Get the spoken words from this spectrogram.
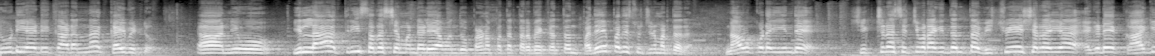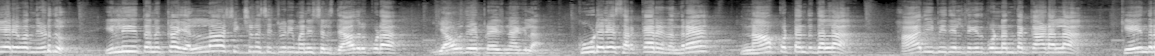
ಯು ಡಿ ಐ ಡಿ ಕಾರ್ಡನ್ನು ಕೈಬಿಟ್ಟು ನೀವು ಇಲ್ಲ, ತ್ರಿ ಸದಸ್ಯ ಮಂಡಳಿಯ ಒಂದು ಪ್ರಮಾಣಪತ್ರ ತರಬೇಕಂತಂದು ಪದೇ ಪದೇ ಸೂಚನೆ ಮಾಡ್ತಾರೆ ನಾವು ಕೂಡ ಈ ಹಿಂದೆ ಶಿಕ್ಷಣ ಸಚಿವರಾಗಿದ್ದಂಥ ವಿಶ್ವೇಶ್ವರಯ್ಯ ಹೆಗಡೆ ಕಾಗೇರಿ ಒಂದು ಹಿಡಿದು, ಇಲ್ಲಿ ತನಕ ಎಲ್ಲ ಶಿಕ್ಷಣ ಸಚಿವರಿಗೆ ಮನವಿ ಸಲ್ಲಿಸಿದೆ. ಆದರೂ ಕೂಡ ಯಾವುದೇ ಪ್ರಯೋಜನ ಆಗಿಲ್ಲ. ಕೂಡಲೇ ಸರ್ಕಾರ ಏನಂದರೆ ನಾವು ಕೊಟ್ಟಂಥದ್ದಲ್ಲ. ಹಾದಿ ಬೀದಿಯಲ್ಲಿ ತೆಗೆದುಕೊಂಡಂಥ ಕಾರ್ಡಲ್ಲ ಕೇಂದ್ರ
